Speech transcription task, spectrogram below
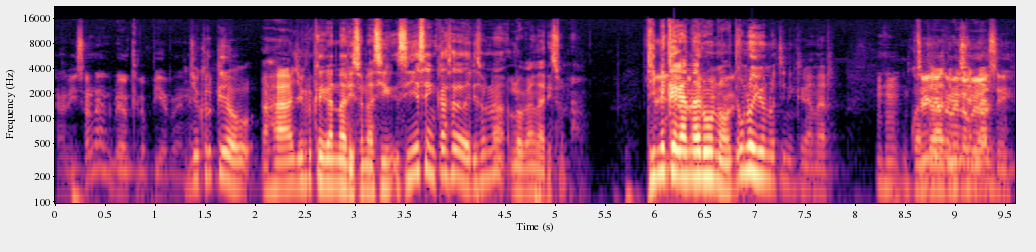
Arizona, veo que lo pierden. ¿eh? Yo creo que, ajá, yo creo que gana Arizona. Si, si es en casa de Arizona, lo gana Arizona. Tiene Sí, que ganar uno. Uno y uno tiene que ganar. Ujú. Sí, cuanto yo a también lo veo así.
